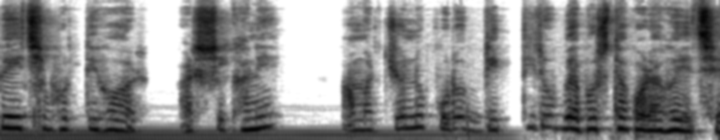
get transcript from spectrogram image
পেয়েছি ভর্তি হওয়ার, আর সেখানে আমার জন্য পুরো বৃত্তিরও ব্যবস্থা করা হয়েছে।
